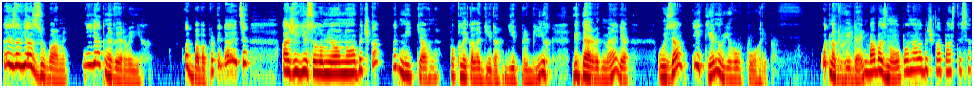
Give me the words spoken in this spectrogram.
та й зав'яз зубами, ніяк не вирве їх. От баба прокидається, аж її солом'яного бичка ведмідь тягне. Покликала діда. Дід прибіг, віддер ведмедя, узяв і кинув його в погріб. От на другий день баба знову погнала бичка пастися,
